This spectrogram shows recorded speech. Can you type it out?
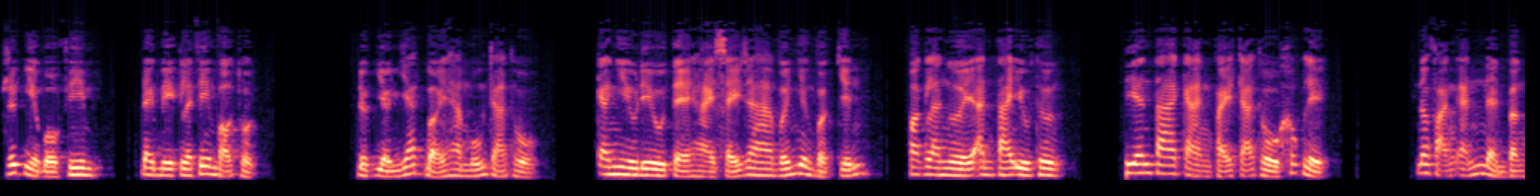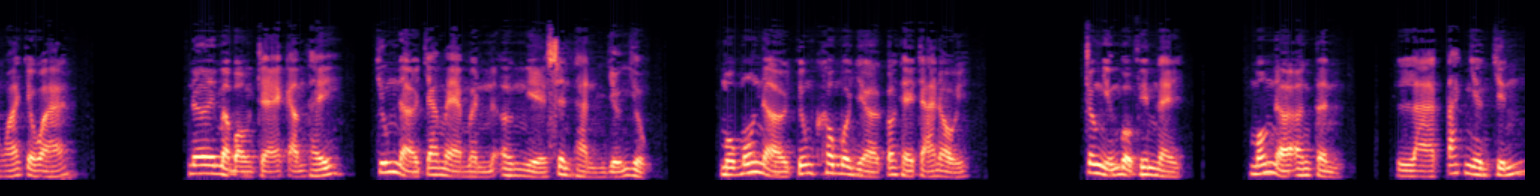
Rất nhiều bộ phim, đặc biệt là phim võ thuật, được dẫn dắt bởi ham muốn trả thù. Càng nhiều điều tệ hại xảy ra với nhân vật chính hoặc là người anh ta yêu thương, thì anh ta càng phải trả thù khốc liệt. Nó phản ánh nền văn hóa châu Á, nơi mà bọn trẻ cảm thấy chúng nợ cha mẹ mình ơn nghĩa sinh thành dưỡng dục, một món nợ chúng không bao giờ có thể trả nổi. Trong những bộ phim này, món nợ ân tình là tác nhân chính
